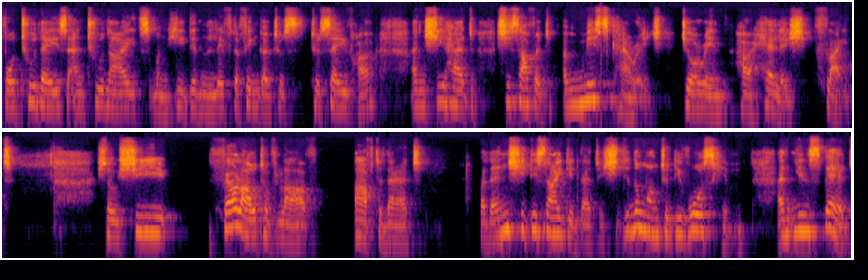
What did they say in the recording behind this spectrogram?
for two days and two nights when he didn't lift a finger to, to save her. And she had, she suffered a miscarriage during her hellish flight. So she fell out of love after that. But then she decided that she didn't want to divorce him. And instead,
